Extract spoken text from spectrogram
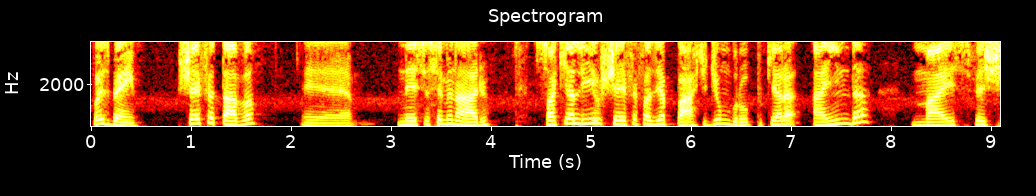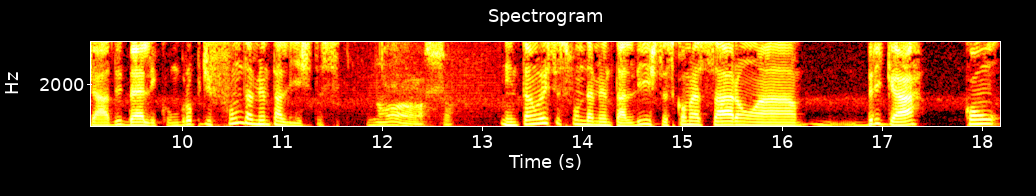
Pois bem, Schaeffer estava é, nesse seminário. Só que ali o Schaefer fazia parte de um grupo que era ainda mais fechado e bélico, um grupo de fundamentalistas. Nossa. Então esses fundamentalistas começaram a brigar com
